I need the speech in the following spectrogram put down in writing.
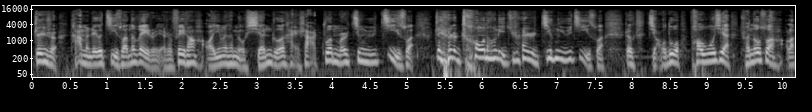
真是他们这个计算的位置也是非常好啊，因为他们有贤哲泰莎，专门精于计算。这人的超能力居然是精于计算，这角度、抛物线全都算好了。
